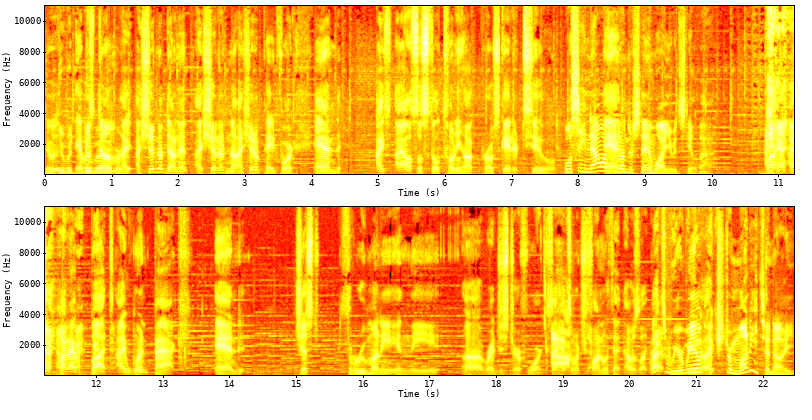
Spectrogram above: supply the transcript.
It was, do what- it do was dumb. I, I shouldn't have done it. I should have not. I should have paid for it. And I, I also stole Tony Hawk Pro Skater 2. well, see, now I can and- understand why you would steal that. But I, but I but I went back and just threw money in the uh, register for it because I had Ah, so much yeah. fun with it. I was like, That's "Right, weird. We here you have go." extra money tonight.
